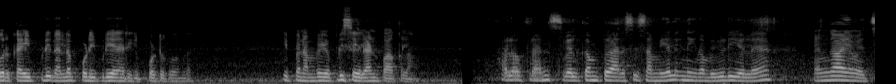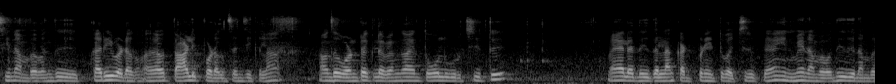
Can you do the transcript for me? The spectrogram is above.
ஒரு கைப்பிடி நல்லா பொடி பொடியாக நறுக்கி போட்டுக்கோங்க. இப்போ நம்ம எப்படி செய்யலான்னு பார்க்கலாம். Hello friends welcome to Arasi Samayal இன்றைக்கி நம்ம வீடியோவில் வெங்காயம் வச்சு நம்ம வந்து கறி வடகம் அதாவது தாளிப்படகம் செஞ்சுக்கலாம். நான் வந்து ஒன்றரை கிலோ வெங்காயம் தோல் உரிச்சிட்டு மேலே இந்த இதெல்லாம் கட் பண்ணிட்டு வச்சுருக்கேன். இனிமேல் நம்ம வந்து இது நம்ம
